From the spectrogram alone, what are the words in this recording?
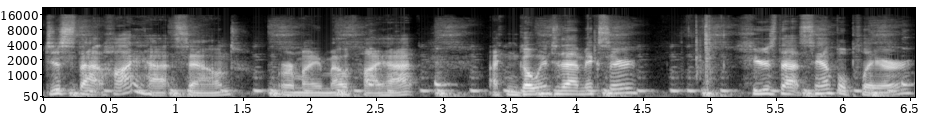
just that hi-hat sound, or my mouth hi-hat, I can go into that mixer, here's that sample player,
